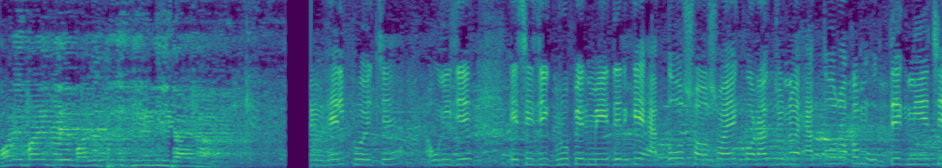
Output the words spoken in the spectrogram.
অনেক বাড়িতে বাজার থেকে কিনে নিয়ে যায় না। হেল্প হয়েছে। উনি যে এসএসজি গ্রুপের মেয়েদেরকে এত সহায় করার জন্য এত রকম উদ্যোগ নিয়েছে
